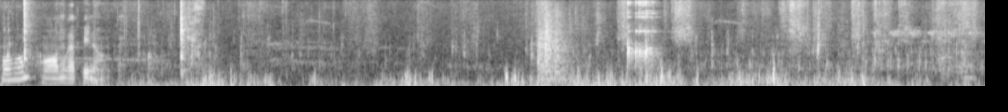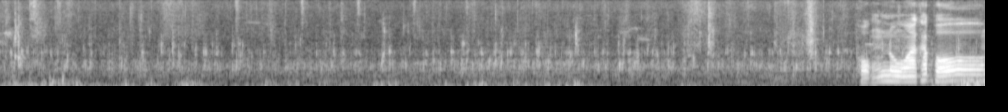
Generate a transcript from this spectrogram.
หอมหอมครับพี่น้อง งนัวครับผม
